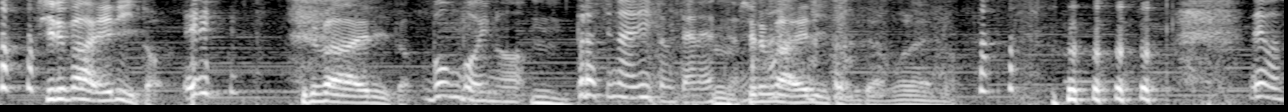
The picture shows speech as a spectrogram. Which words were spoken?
シルバーエリート。エリシルバーエリート。ボンボイのうん。プラチナエリートみたいなやつうんシルバーエリートみたいなのもらえるの。でも好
